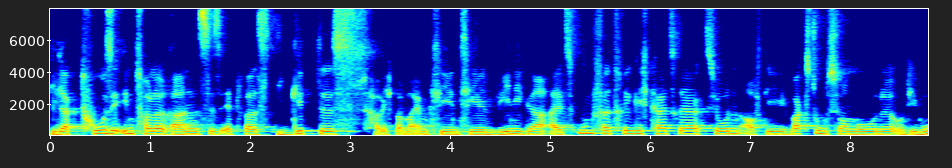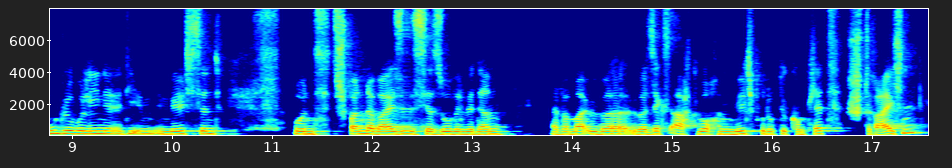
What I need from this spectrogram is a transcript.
die Laktoseintoleranz ist etwas, die gibt es, habe ich bei meinem Klientel weniger als Unverträglichkeitsreaktionen auf die Wachstumshormone und Immunglobuline, die im, im Milch sind. Und spannenderweise ist es ja so, wenn wir dann einfach mal über, über sechs, acht Wochen Milchprodukte komplett streichen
